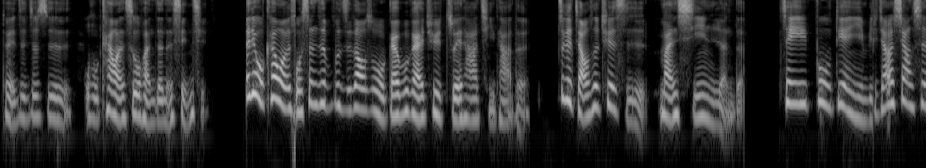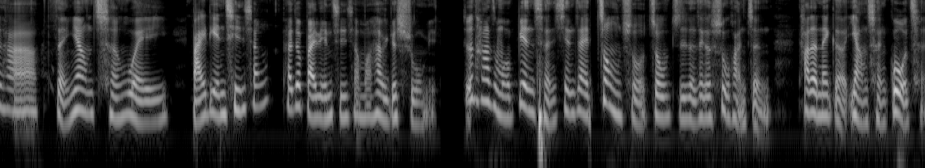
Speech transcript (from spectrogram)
对，这就是我看完素还真的心情。而且我看完，我甚至不知道说我该不该去追他其他的。这个角色确实蛮吸引人的。这一部电影比较像是他怎样成为白莲清香，他叫白莲清香吗？还有一个书名，就是他怎么变成现在众所周知的这个素还真，他的那个养成过程，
